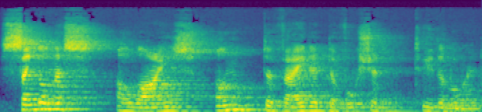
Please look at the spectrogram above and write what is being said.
Singleness allows undivided devotion to the Lord.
